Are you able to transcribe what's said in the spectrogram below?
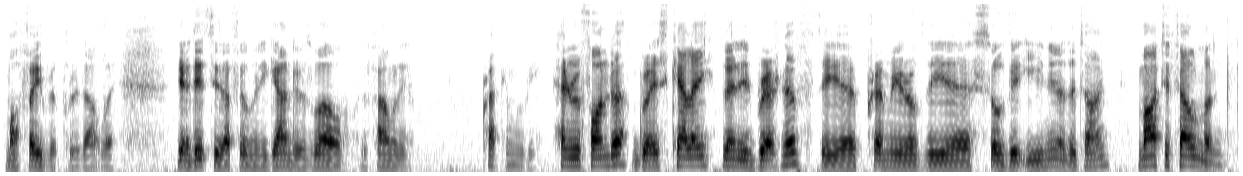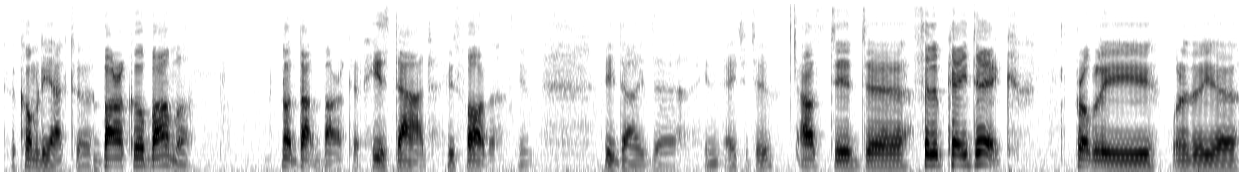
my favourite, put it that way. Yeah, I did see that film in Uganda as well, The Family. Cracking movie. Henry Fonda, Grace Kelly, Leonid Brezhnev, the uh, premier of the uh, Soviet Union at the time. Marty Feldman, the comedy actor. Barack Obama. Not that Barack, his dad, his father. He, he died uh, in 82. As did uh, Philip K. Dick, probably one of the uh,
